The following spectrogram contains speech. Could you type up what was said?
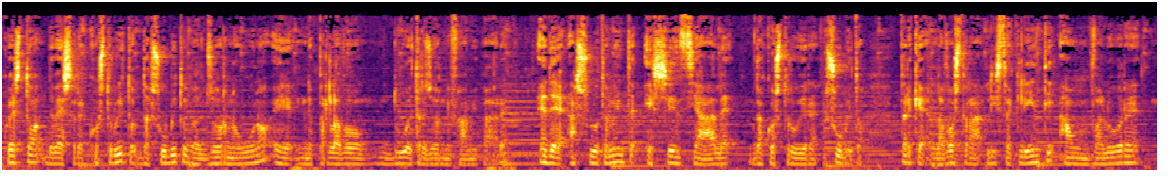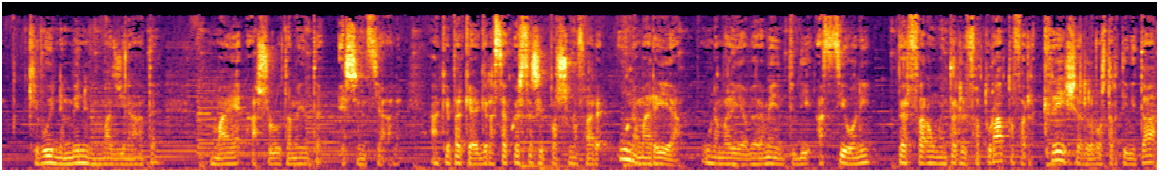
Questo deve essere costruito da subito, dal giorno 1 e ne parlavo due o tre giorni fa mi pare, ed è assolutamente essenziale da costruire subito, perché la vostra lista clienti ha un valore che voi nemmeno immaginate ma è assolutamente essenziale, anche perché grazie a questa si possono fare una marea, una marea veramente di azioni per far aumentare il fatturato, far crescere la vostra attività,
